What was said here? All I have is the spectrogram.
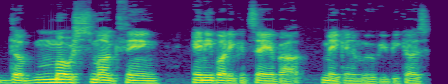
the most smug thing anybody could say about making a movie because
